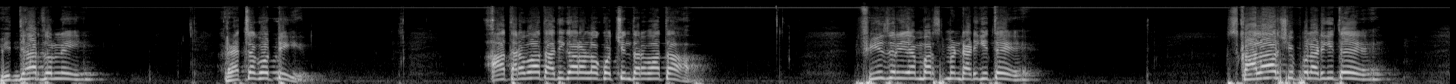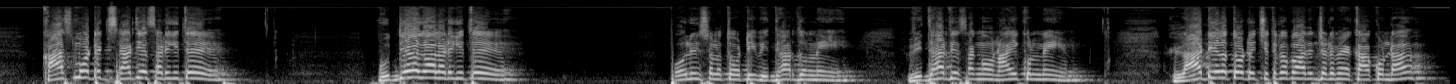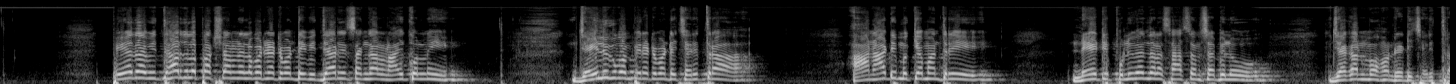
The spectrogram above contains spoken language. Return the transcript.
విద్యార్థుల్ని రెచ్చగొట్టి ఆ తర్వాత అధికారంలోకి వచ్చిన తర్వాత ఫీజు రియంబర్స్మెంట్ అడిగితే స్కాలర్షిప్లు అడిగితే కాస్మోటిక్ ఛార్జెస్ అడిగితే ఉద్యోగాలు అడిగితే పోలీసులతోటి విద్యార్థుల్ని విద్యార్థి సంఘం నాయకుల్ని లాఠీలతోటి చితకబాధించడమే కాకుండా పేద విద్యార్థుల పక్షాన నిలబడినటువంటి విద్యార్థి సంఘాల నాయకుల్ని జైలుకు పంపినటువంటి చరిత్ర ఆనాటి ముఖ్యమంత్రి నేటి పులివెందుల శాసనసభ్యులు జగన్మోహన్ రెడ్డి చరిత్ర.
